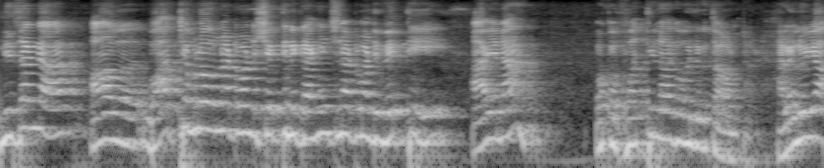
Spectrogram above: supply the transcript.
నిజంగా ఆ వాక్యంలో ఉన్నటువంటి శక్తిని గ్రహించినటువంటి వ్యక్తి ఆయన ఒక వత్తిలాగా వెలుగుతూ ఉంటాడు. హలలుయా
